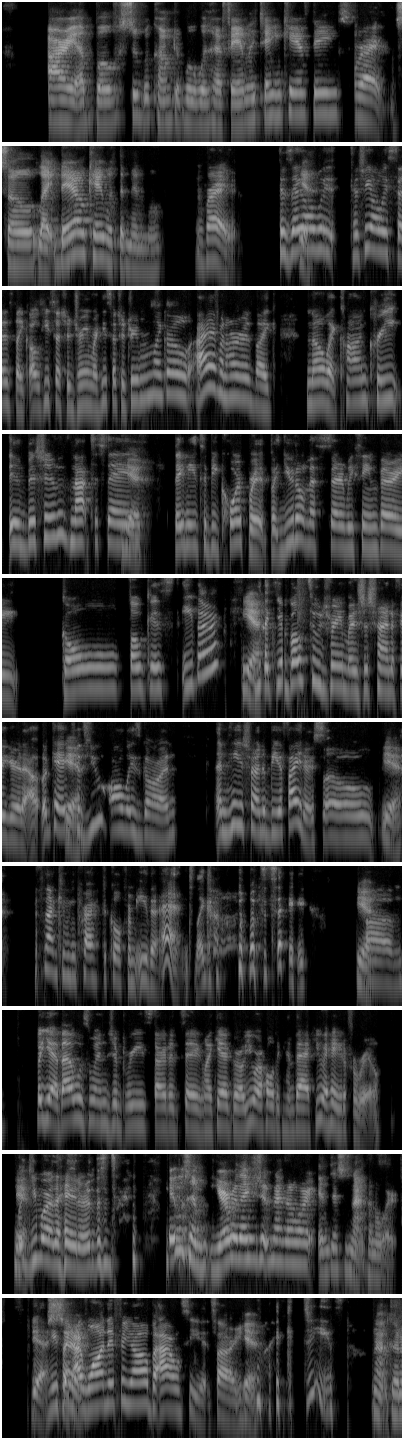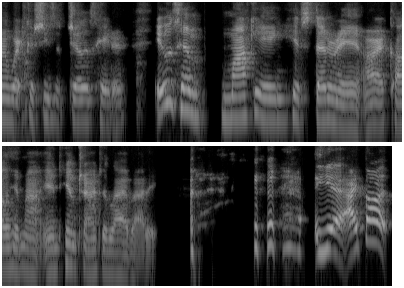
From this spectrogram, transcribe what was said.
Ari are both super comfortable with her family taking care of things. Right. So like they're okay with the minimal. Right. Cause they yeah. always cause she always says like, oh, he's such a dreamer, he's such a dreamer. I'm like, girl, I haven't heard like no like concrete ambitions. Not to say yeah. they need to be corporate, but you don't necessarily seem very goal focused either. Yeah. Like you're both two dreamers just trying to figure it out. Okay. Because yeah. you always gone and he's trying to be a fighter. So yeah it's not giving practical from either end. Like I don't know what to say. Yeah. Um, but yeah, that was when Jibri started saying, like, yeah, girl, you are holding him back. You a hater for real. Yeah. Like you are the hater in this. it was him. Your relationship's not gonna work, and this is not gonna work. Yeah, he's Sir. like, I want it for y'all, but I don't see it. Sorry. Yeah. like, jeez. Not gonna work because she's a jealous hater. It was him mocking his stuttering or calling him out and him trying to lie about it. yeah, I thought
